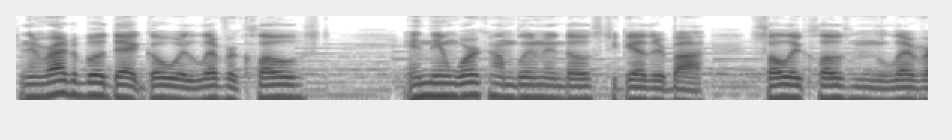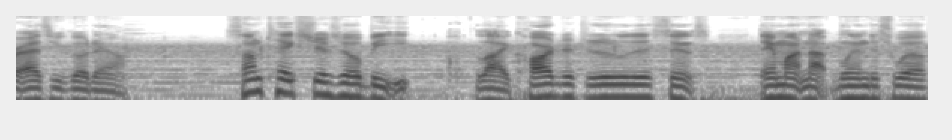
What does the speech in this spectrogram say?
and then right above that go with lever closed and then work on blending those together by slowly closing the lever as you go down. Some textures will be like harder to do this since they might not blend as well.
